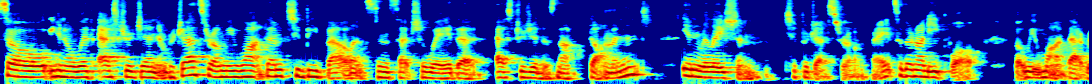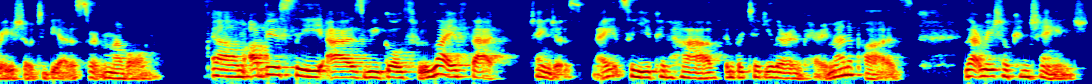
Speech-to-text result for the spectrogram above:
So you know with estrogen and progesterone we want them to be balanced in such a way that estrogen is not dominant in relation to progesterone right? So they're not equal but we want that ratio to be at a certain level um, obviously, as we go through life, that changes, right? So you can have, in particular in perimenopause, that ratio can change,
